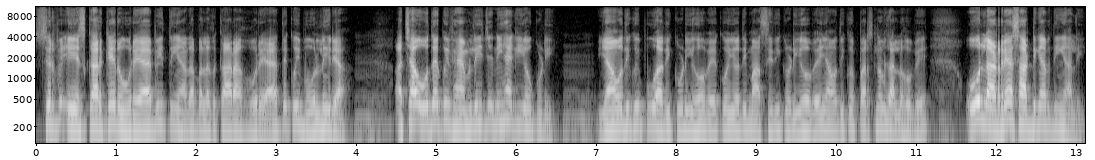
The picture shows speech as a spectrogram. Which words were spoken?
ਸਿਰਫ ਇਸ ਕਰਕੇ ਰੋ ਰਿਹਾ ਵੀ ਧੀਆਂ ਦਾ ਬਲਾਤਕਾਰ ਹੋ ਰਿਹਾ ਤੇ ਕੋਈ ਬੋਲ ਨਹੀਂ ਰਿਹਾ। ਅੱਛਾ ਉਹਦੇ ਕੋਈ ਫੈਮਿਲੀ 'ਚ ਨਹੀਂ ਹੈਗੀ ਉਹ ਕੁੜੀ? ਜਾਂ ਉਹਦੀ ਕੋਈ ਭੂਆ ਦੀ ਕੁੜੀ ਹੋਵੇ ਕੋਈ ਉਹਦੀ ਮਾਸੀ ਦੀ ਕੁੜੀ ਹੋਵੇ ਜਾਂ ਉਹਦੀ ਕੋਈ ਪਰਸਨਲ ਗੱਲ ਹੋਵੇ ਉਹ ਲੜ ਰਿਹਾ ਸਾਡੀਆਂ ਧੀਆਂ ਲਈ।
